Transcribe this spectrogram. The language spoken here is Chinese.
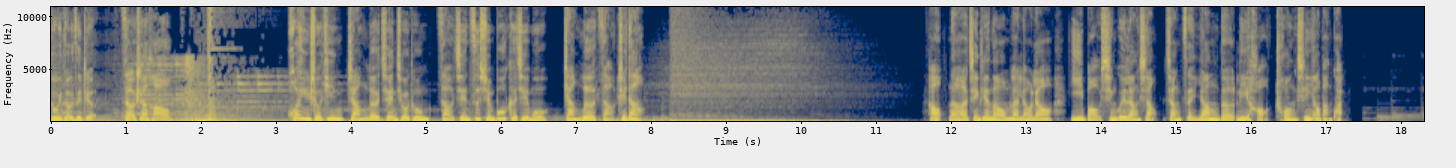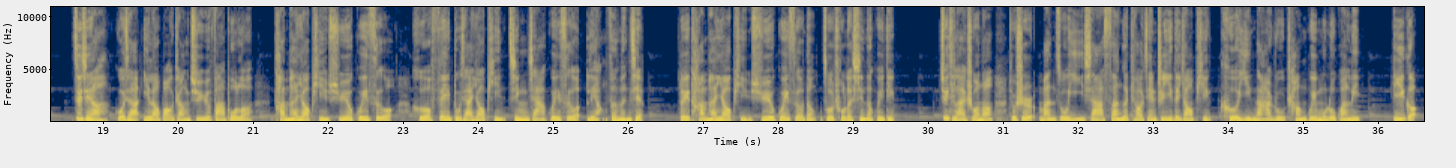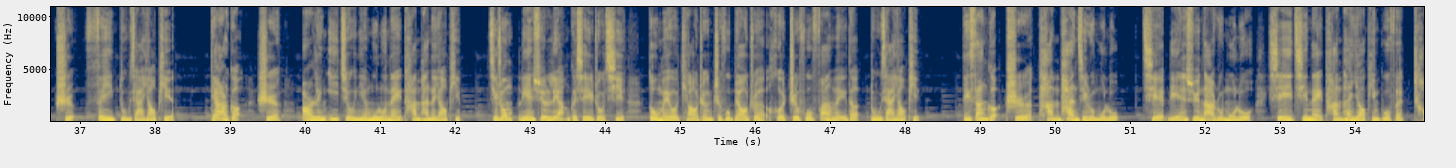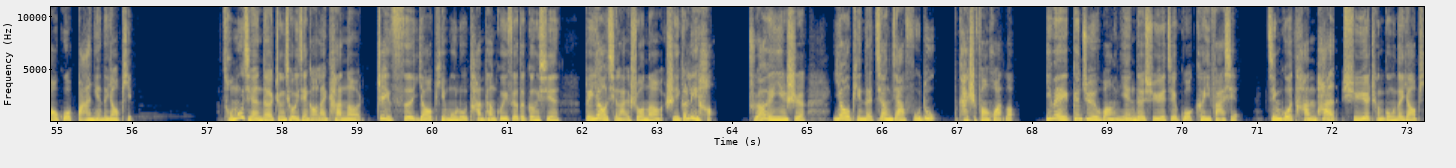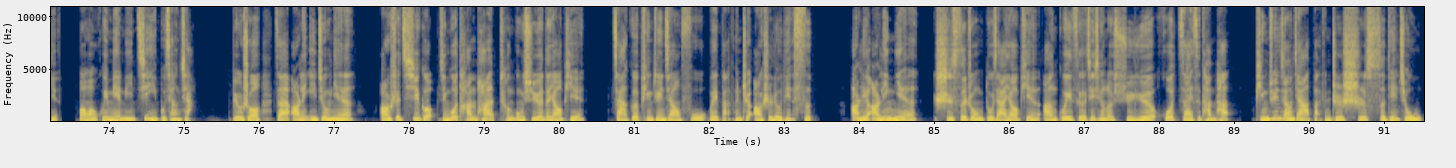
各位投资者，早上好，欢迎收听长乐全球通早间资讯播客节目《长乐早知道》。好，那今天呢，我们来聊聊医保新规亮相将怎样的利好创新药板块。最近啊，国家医疗保障局发布了谈判药品续约规则和非独家药品竞价规则两份文件，对谈判药品续约规则等做出了新的规定。具体来说呢，就是满足以下三个条件之一的药品可以纳入常规目录管理。第一个是非独家药品，第二个是二零一九年目录内谈判的药品，其中连续两个协议周期都没有调整支付标准和支付范围的独家药品。第三个是谈判进入目录且连续纳入目录协议期内谈判药品部分超过八年的药品。从目前的征求意见稿来看呢，这次药品目录谈判规则的更新对药企来说呢是一个利好，主要原因是药品的降价幅度开始放缓了。因为根据往年的续约结果可以发现，经过谈判续约成功的药品往往会面临进一步降价。比如说，在二零一九年，二十七个经过谈判成功续约的药品，价格平均降幅为百分之二十六点四。二零二零年。十四种独家药品按规则进行了续约或再次谈判，平均降价百分之十四点九五。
